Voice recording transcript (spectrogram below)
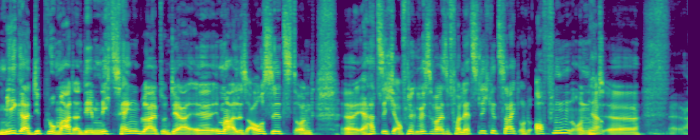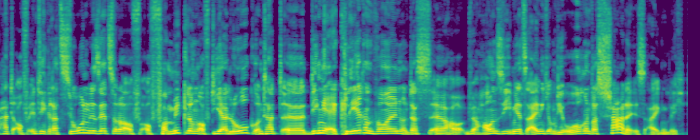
Mega-Diplomat, an dem nichts hängen bleibt und der äh, immer alles aussitzt. Und äh, er hat sich auf eine gewisse Weise verletzlich gezeigt und offen und ja. äh, hat auf Integration Kommunikation gesetzt oder auf, auf Vermittlung, auf Dialog und hat äh, Dinge erklären wollen und das äh, hauen sie ihm jetzt eigentlich um die Ohren, was schade ist eigentlich.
